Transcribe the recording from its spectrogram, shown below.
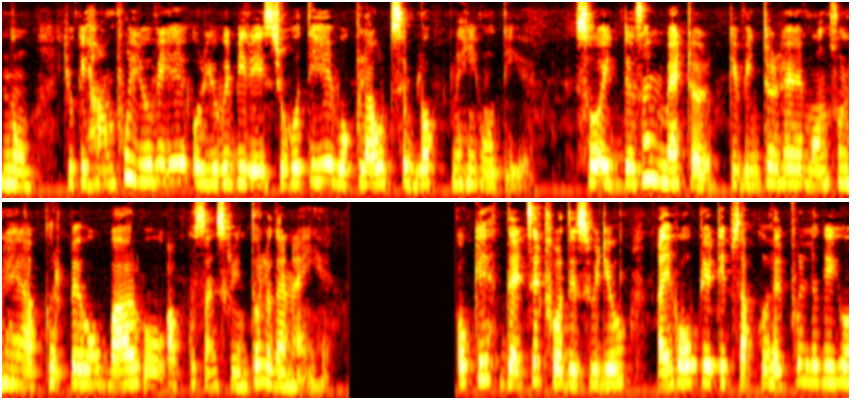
नो क्योंकि हार्मफुल यूवी ए और यूवीबी रेज जो होती है, वो क्लाउड से ब्लॉक नहीं होती है। सो इट डजेंट मैटर कि विंटर है मानसून है, आप घर पे हो, बाहर हो, आपको सनस्क्रीन तो लगाना ही है। Okay that's it for this video I hope ये टिप्स आपको हेल्पफुल लगी हो।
